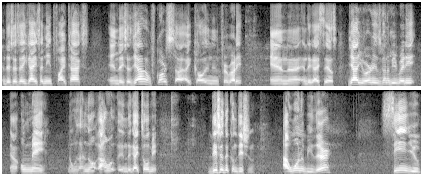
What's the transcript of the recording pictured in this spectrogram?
and they said, hey guys, I need five tags. And they said, yeah, of course. I, I called in in February. And, uh, and the guy says, yeah, your order is gonna be ready uh, on May. And I was like, no, I and the guy told me, this is the condition. I wanna be there, seeing you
